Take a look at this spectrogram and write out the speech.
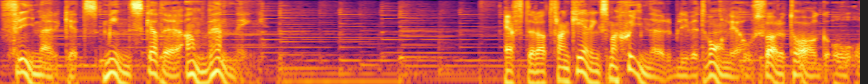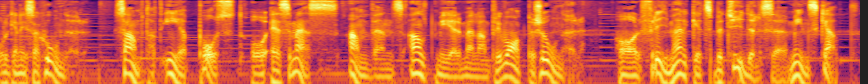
Frimärkets minskade användning efter att frankeringsmaskiner blivit vanliga hos företag och organisationer samt att e-post och sms används allt mer mellan privatpersoner har frimärkets betydelse minskat.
